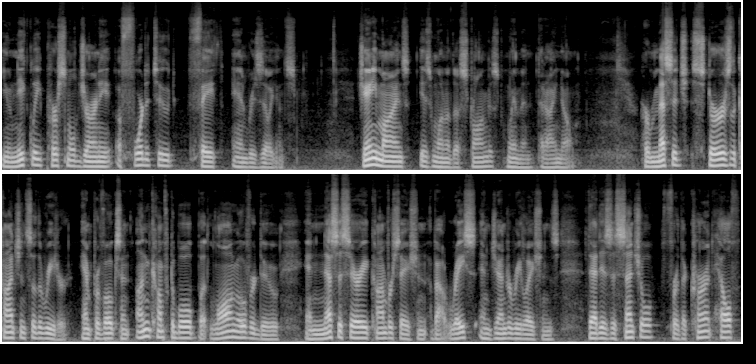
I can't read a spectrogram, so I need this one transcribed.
uniquely personal journey of fortitude, faith, and resilience. Janie Mines is one of the strongest women that I know. Her message stirs the conscience of the reader and provokes an uncomfortable but long overdue and necessary conversation about race and gender relations that is essential for the current health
